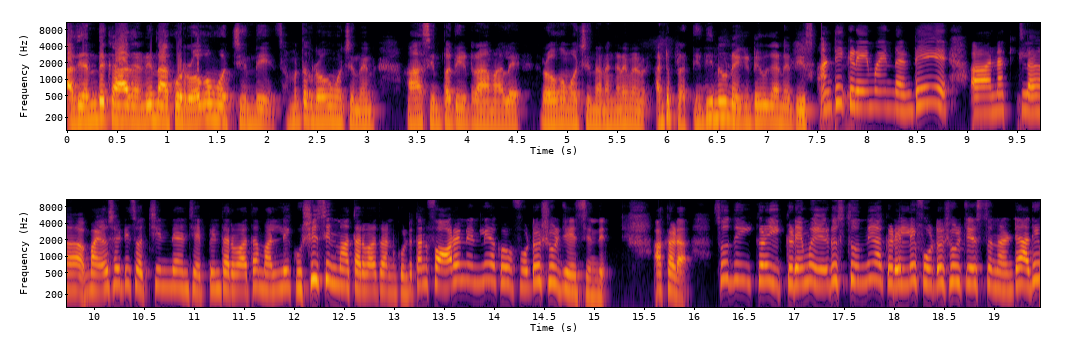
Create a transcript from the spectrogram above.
అది అంతే కాదండి? నాకు రోగం వచ్చింది. సమంతకు రోగం వచ్చిందని ఆ సింపతి డ్రామాలే రోగం వచ్చింది అనగానే మేము అంటే ప్రతిదీ నువ్వు నెగిటివ్గానే తీసుకు అంటే ఇక్కడ ఏమైందంటే నాకు ఇట్లా మయోసైటిస్ వచ్చింది అని చెప్పిన తర్వాత మళ్ళీ ఖుషి సినిమా తర్వాత అనుకుంటే. తను ఫారెన్ వెళ్ళి ఒక ఫోటోషూట్ చేసింది అక్కడ. సో ఇక్కడ ఇక్కడేమో ఏడుస్తుంది అక్కడ వెళ్ళి ఫోటోషూట్ చేస్తుంది అంటే అది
